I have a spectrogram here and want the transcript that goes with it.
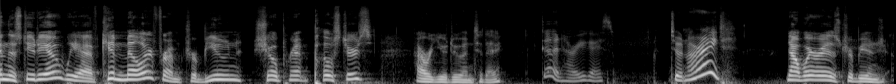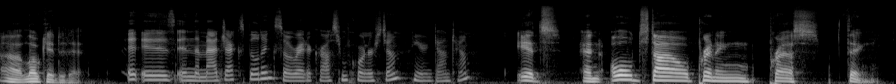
In the studio, we have Kim Miller from Tribune Showprint Posters. How are you doing today? Good. How are you guys? Doing all right. Now, where is Tribune uh, located at? It is in the Madjax building, so right across from Cornerstone here in downtown. It's an old style printing press thing.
